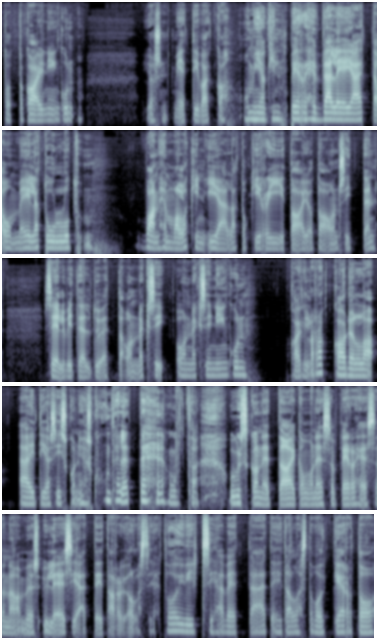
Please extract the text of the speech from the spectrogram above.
totta kai niin kun, jos nyt miettii vaikka omiakin perhevälejä, että on meillä tullut vanhemmallakin iällä toki riitaa, jota on sitten selvitelty, että onneksi, onneksi niin kuin kaikilla rakkaudella äiti ja siskoni, jos kuuntelette, mutta uskon, että aika monessa perheessä nämä on myös yleisiä, että ei tarvitse olla sille, että voi vitsi hävettää, että ei tällaista voi kertoa.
